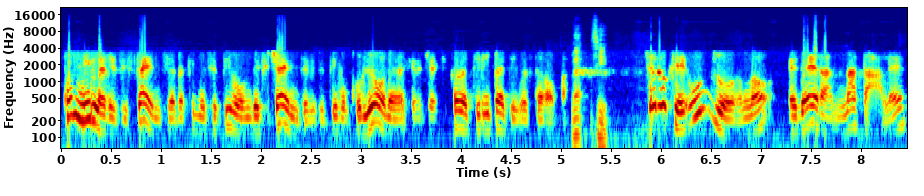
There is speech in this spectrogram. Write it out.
con mille resistenze, perché mi sentivo un deficiente, mi sentivo un coglione, perché dice che cosa ti ripeti questa roba? Beh, sì. Solo che un giorno, ed era Natale,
